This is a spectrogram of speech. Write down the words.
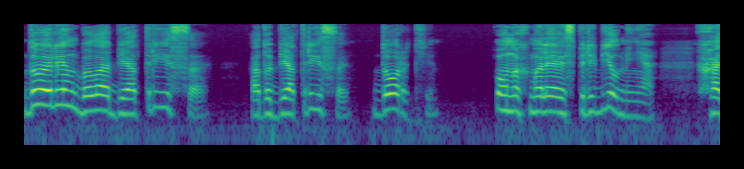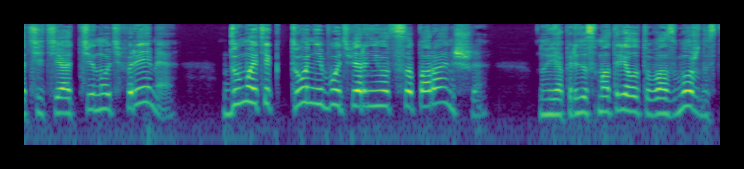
До Элен была Беатриса, а до Беатрисы — Дороти. Он, ухмыляясь, перебил меня. «Хотите оттянуть время? Думаете, кто-нибудь вернется пораньше?» Но я предусмотрел эту возможность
